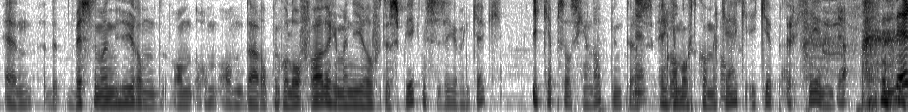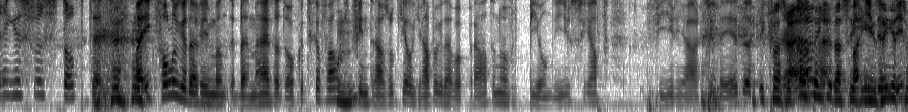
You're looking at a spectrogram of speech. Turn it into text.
En de beste manier om, om, om, om daar op een geloofwaardige manier over te spreken, is te zeggen van, kijk, ik heb zelfs geen laadpunt thuis. Nee, en je mocht komen klopt. kijken, ik heb er geen. nergens verstopt. Hè. Maar ik volg je daarin, want bij mij is dat ook het geval. Mhm. Ik vind trouwens ook heel grappig dat we praten over pionierschap vier jaar geleden. Ik was Ja, ook aan het ja. denken dat ze gingen zeggen dito,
